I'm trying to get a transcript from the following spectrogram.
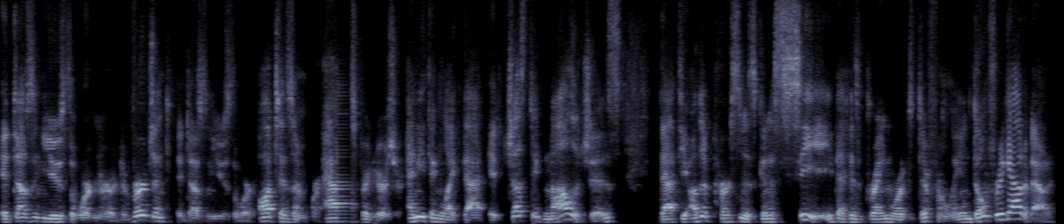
It doesn't use the word neurodivergent. It doesn't use the word autism or Asperger's or anything like that. It just acknowledges that the other person is going to see that his brain works differently and don't freak out about it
